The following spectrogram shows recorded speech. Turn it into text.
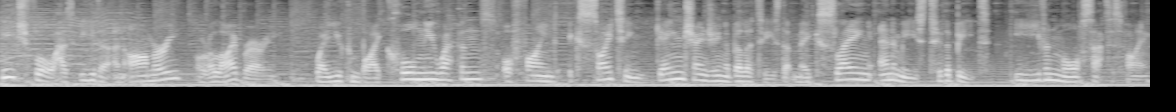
Each floor has either an armory or a library, where you can buy cool new weapons or find exciting, game changing abilities that make slaying enemies to the beat even more satisfying.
